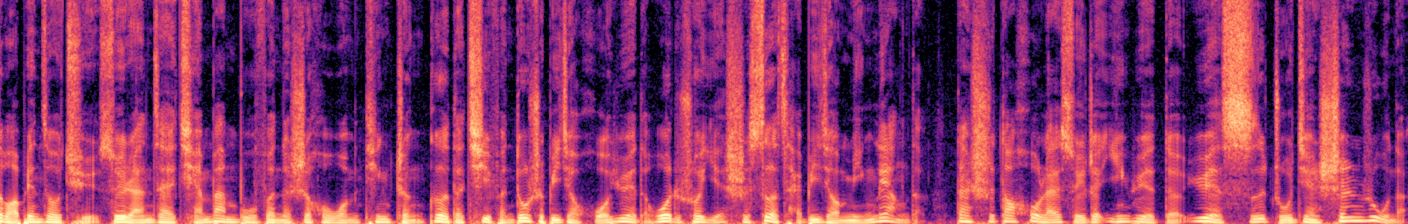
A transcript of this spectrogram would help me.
德堡变奏曲虽然在前半部分的时候，我们听整个的气氛都是比较活跃的，或者说也是色彩比较明亮的。但是到后来，随着音乐的乐思逐渐深入呢，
